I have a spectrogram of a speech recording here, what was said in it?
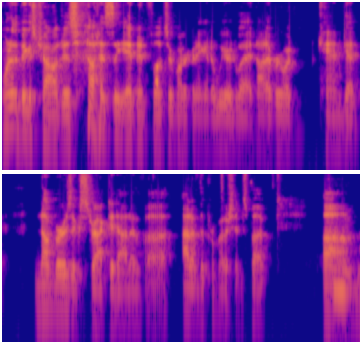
One of the biggest challenges, honestly, in influencer marketing in a weird way. Not everyone can get numbers extracted out of uh, out of the promotions. But um,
